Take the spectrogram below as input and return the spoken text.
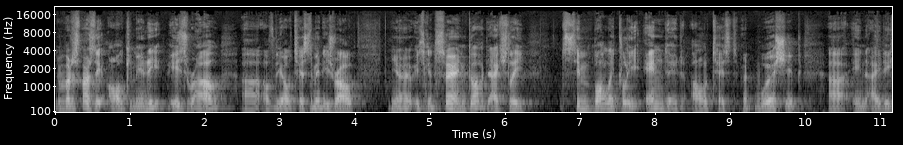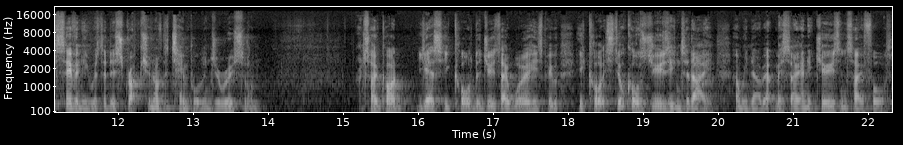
But as far as the old community, Israel, uh, of the Old Testament Israel, you know, is concerned, God actually symbolically ended Old Testament worship uh, in AD 70 with the destruction of the temple in Jerusalem. So God, yes, He called the Jews; they were His people. He, he still calls Jews in today, and we know about Messianic Jews and so forth.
